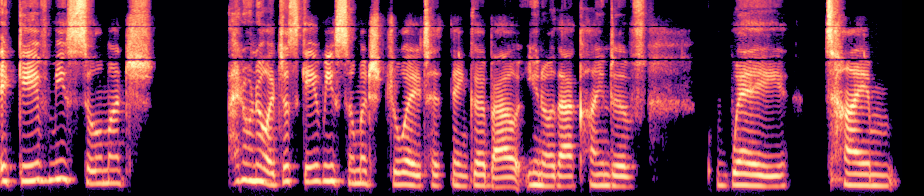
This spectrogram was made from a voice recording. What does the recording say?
It gave me so much I don't know, it just gave me so much joy to think about, you know, that kind of way time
